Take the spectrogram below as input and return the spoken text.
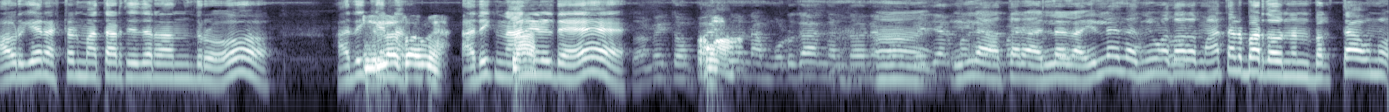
ಅವ್ರಿಗೇನು ಅಷ್ಟೊಂದು ಮಾತಾಡ್ತಿದಾರ ಅಂದ್ರು. ಅದಕ್ಕೆ ಇಲ್ಲ ಸ್ವಾಮಿ. ಅದಕ್ಕೆ ನಾನು ಹೇಳ್ದೆ. ಸ್ವಾಮಿ ತಪ್ಪಾಯ್ತು. ನಮ್ಮ ಹುಡುಗ ಹಂಗಂತವನೆ ಇಲ್ಲ ಆ ಥರ ಇಲ್ಲ ಇಲ್ಲ ಇಲ್ಲ ಇಲ್ಲ ನೀವು ಅದರ ಮಾತಾಡಬಾರ್ದು. ಅವ್ನು ನನ್ನ ಭಕ್ತ ಅವನು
